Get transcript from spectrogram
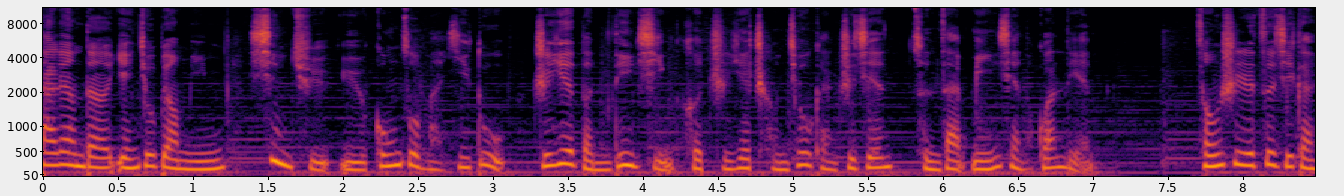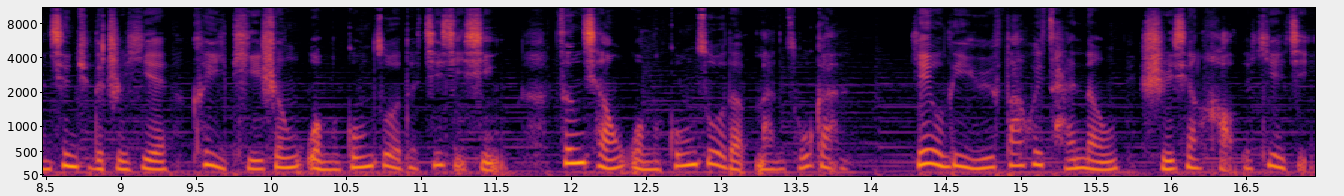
大量的研究表明，兴趣与工作满意度、职业稳定性和职业成就感之间存在明显的关联。从事自己感兴趣的职业，可以提升我们工作的积极性，增强我们工作的满足感，也有利于发挥才能，实现好的业绩。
